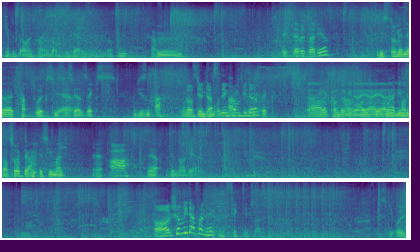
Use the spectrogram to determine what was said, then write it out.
Ich habe jetzt auch erstmal laufen werden. Kraft. Welches Level seid ihr? siehst du, wenn du Tab drückst, siehst du Ja. es ja 6. Und die sind 8. So, auf der Dustin kommt wieder? 6. Ah, da kommt er wieder. Ja, ja. Gunnar, geh ein der bisschen zurück, da Motherfucker. ist jemand. Ja. Ah, Ja, genau der. Oh, schon wieder von hinten. Fick dich, Mann. Das ist die Ulti.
